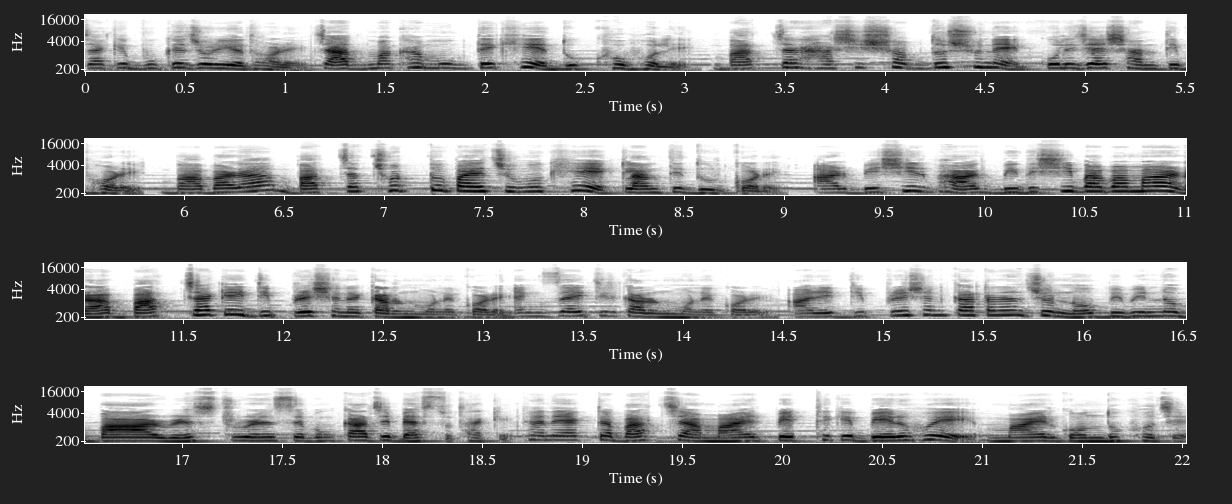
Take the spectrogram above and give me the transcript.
যাকে বুকে জড়িয়ে ধরে, চাঁদ মাখা মুখ দেখে দুঃখ ভোলে, বাচ্চার হাসির শব্দ শুনে কলিজায় শান্তি ভরে, বাবারা বাচ্চার ছোট্ট পায়ে চুমু খেয়ে ক্লান্তি দূর করে। আর বেশিরভাগ বিদেশি বাবা মারা বাচ্চাকেই ডিপ্রেশনের কারণ মনে করে অ্যাংজাইটির কারণ মনে করে। আর এই ডিপ্রেশন কাটানোর জন্য বিভিন্ন বার রেস্টুরেন্টস এবং কাজে ব্যস্ত থাকে। এখানে একটা বাচ্চা মায়ের পেট থেকে বের হয়ে মায়ের গন্ধ খোঁজে।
